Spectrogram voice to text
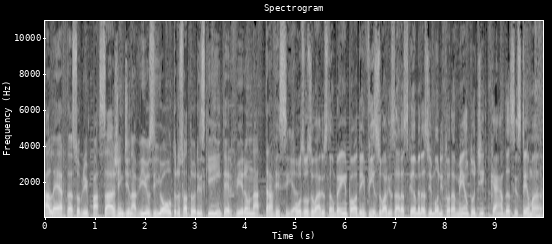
alerta sobre passagem de navios e outros fatores que interfiram na travessia. Os usuários também podem visualizar as câmeras de monitoramento de cada sistema.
